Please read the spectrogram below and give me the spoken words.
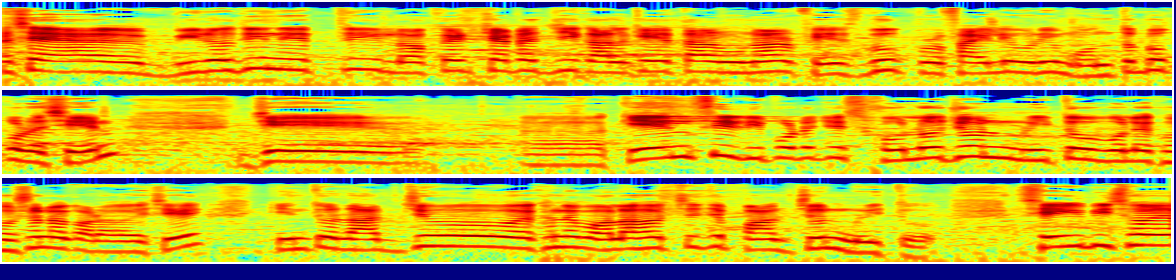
আচ্ছা বিরোধী নেত্রী লকেট চ্যাটার্জি কালকে তার ওনার ফেসবুক প্রোফাইলে উনি মন্তব্য করেছেন যে কেএমসি রিপোর্টে যে ষোলো জন মৃত বলে ঘোষণা করা হয়েছে কিন্তু রাজ্য এখানে বলা হচ্ছে যে পাঁচজন মৃত। সেই বিষয়ে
